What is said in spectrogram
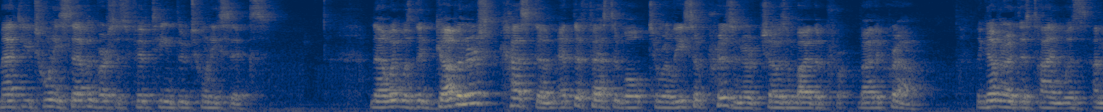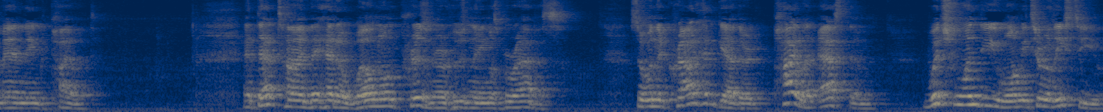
Matthew 27, verses 15 through 26. Now it was the governor's custom at the festival to release a prisoner chosen by the, by the crowd. The governor at this time was a man named Pilate. At that time, they had a well known prisoner whose name was Barabbas. So when the crowd had gathered, Pilate asked them, Which one do you want me to release to you?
